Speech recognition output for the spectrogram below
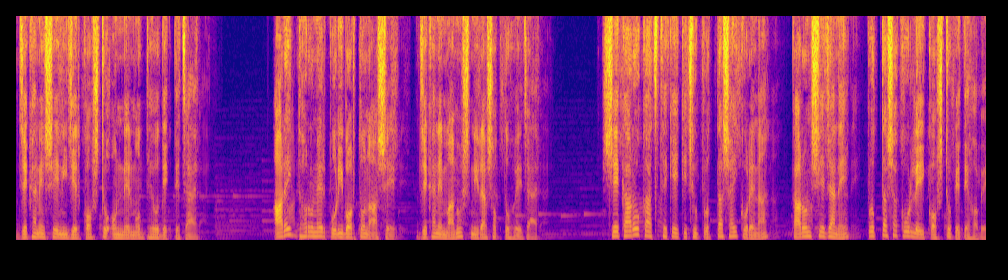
যেখানে সে নিজের কষ্ট অন্যের মধ্যেও দেখতে চায়। আরেক ধরনের পরিবর্তন আসে, যেখানে মানুষ নিরাসক্ত হয়ে যায়। সে কারও কাছ থেকে কিছু প্রত্যাশাই করে না, কারণ সে জানে, প্রত্যাশা করলেই কষ্ট পেতে হবে।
